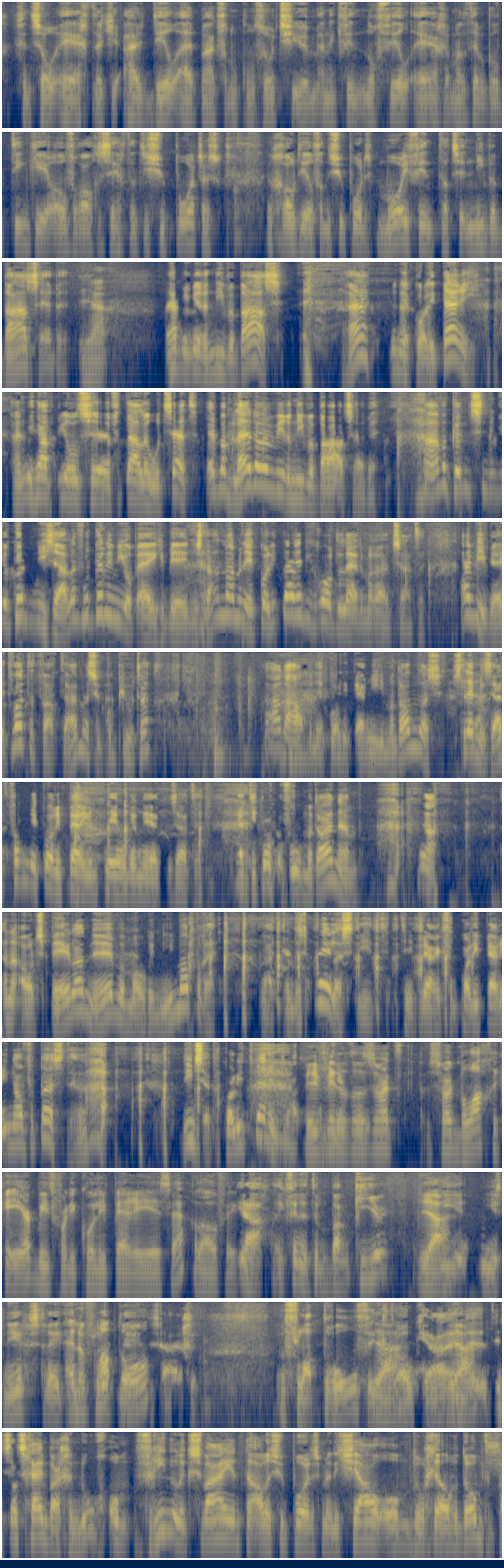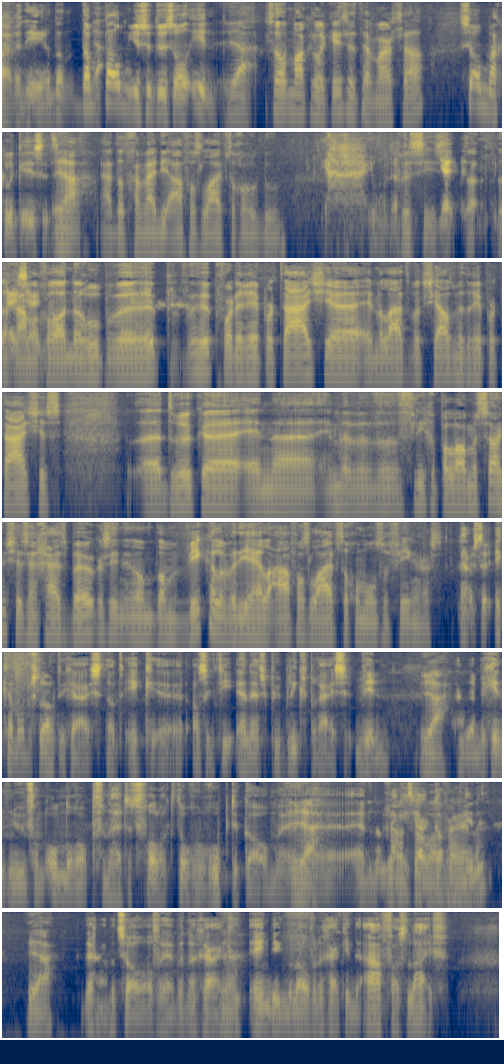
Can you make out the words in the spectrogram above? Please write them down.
Ik vind het zo erg dat je uit, deel uitmaakt van een consortium. En ik vind het nog veel erger, maar dat heb ik al tien keer overal gezegd, dat die supporters, een groot deel van die supporters, mooi vindt dat ze een nieuwe baas hebben. Ja. We hebben weer een nieuwe baas. Hè? Meneer Colly Perry. En die gaat bij ons eh, vertellen hoe het zit. Ik ben blij dat we weer een nieuwe baas hebben. Maar we kunnen, we kunnen niet zelf, we kunnen niet op eigen benen staan. Laat meneer Colly Perry die grote lijnen maar uitzetten. En wie weet wordt het wat hè, met zijn computer. Nou, dan had meneer Colly Perry iemand anders. Slimme zet van meneer Colly Perry om Theo er neer te zetten. Heeft hij toch gevoel met Arnhem. Ja. En een oud speler? Nee, we mogen niet mopperen. Nou, en de spelers niet. Die het werk van Colly Perry nou verpesten. Hè? Die zetten Colly Perry dwars. Je vindt dat er een soort, soort belachelijke eerbied voor die Colly Perry is, hè, geloof ik. Ja, ik vind het een bankier. Ja. Die, die is neergestreken En een de Een flapdrol vind Ja. ik het ook, ja. En Ja. eh, het is dan schijnbaar genoeg om vriendelijk zwaaiend naar alle supporters met een sjaal om door Gelredome te paraderen. Dan, dan Ja. palm je ze dus al in. Ja, zo makkelijk is het, hè, Marcel? Zo makkelijk is het. Ja, ja dat gaan wij die avonds live toch ook doen. Ja, jongen. Dat, Precies. Jij- dan gaan we gewoon, dan roepen we hup, hup voor de reportage. En we laten wat sjaals met reportages eh, drukken. En, eh, en we, we, we vliegen Paloma Sanchez en Gijs Beukers in. En dan, dan wikkelen we die hele avonds live toch om onze vingers. Luister, ik heb al besloten, Gijs, dat ik, eh, als ik die NS Publieksprijs win... Ja, En er begint nu van onderop vanuit het volk toch een roep te komen. Ja. En dan gaan we ik, het ja, zo ik over hebben. winnen. Ja, Daar gaan we het zo over hebben. Dan ga ik Ja. één ding beloven, dan ga ik in de AFAS live.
